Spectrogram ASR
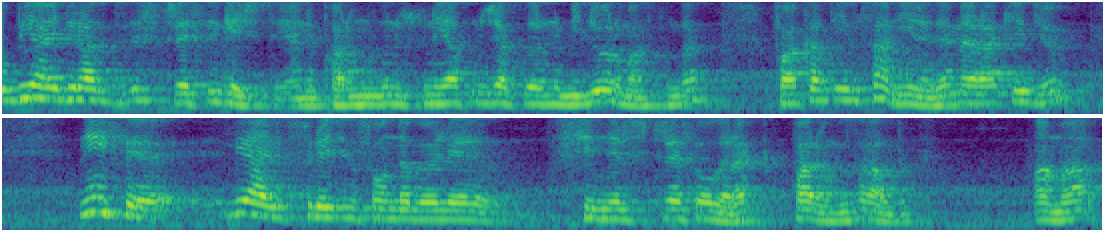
bu bir ay biraz bizi stresli geçti. Yani paramızın üstüne yatmayacaklarını biliyorum aslında. Fakat insan yine de merak ediyor. Neyse bir aylık sürecin sonunda böyle sinir, stres olarak paramızı aldık. Ama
